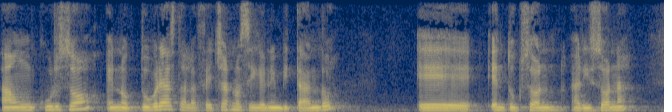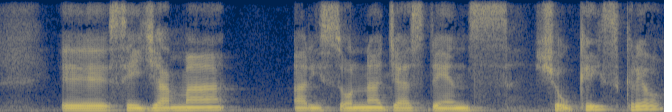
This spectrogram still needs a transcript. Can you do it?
a un curso en octubre, hasta la fecha nos siguen invitando, eh, en Tucson, Arizona. Se llama Arizona Jazz Dance Showcase, creo.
